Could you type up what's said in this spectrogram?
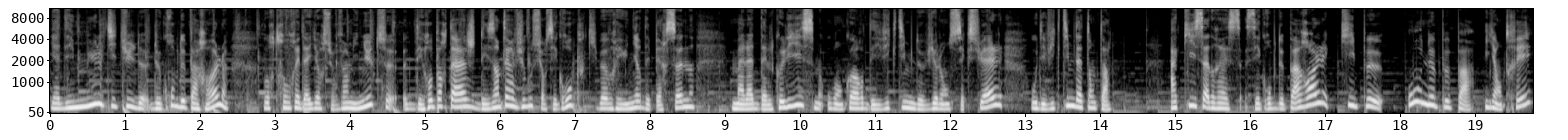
Il y a des multitudes de groupes de parole. Vous retrouverez d'ailleurs sur 20 minutes des reportages, des interviews sur ces groupes qui peuvent réunir des personnes malades d'alcoolisme ou encore des victimes de violences sexuelles ou des victimes d'attentats. À qui s'adressent ces groupes de parole Qui peut ou ne peut pas y entrer?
